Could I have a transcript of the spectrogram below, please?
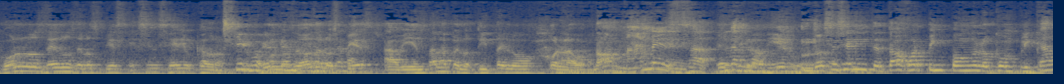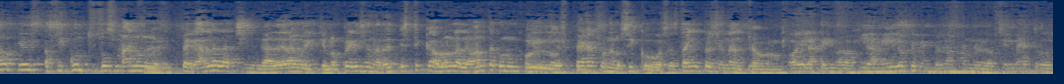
con los dedos de los pies, es en serio, cabrón. Sí, güey, con los dedos de los pies avienta la pelotita y luego con la boca. No mames, o no sé si han intentado jugar ping pong, lo complicado que es así con tus dos manos, güey, pegarle a la chingadera, güey, que no pegues en la red. Este cabrón la levanta con un Con pie y los pega con el hocico, güey. O sea, está impresionante. Cabrón. Oye, la tecnología, a mí lo que me impresiona en los 100 metros,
